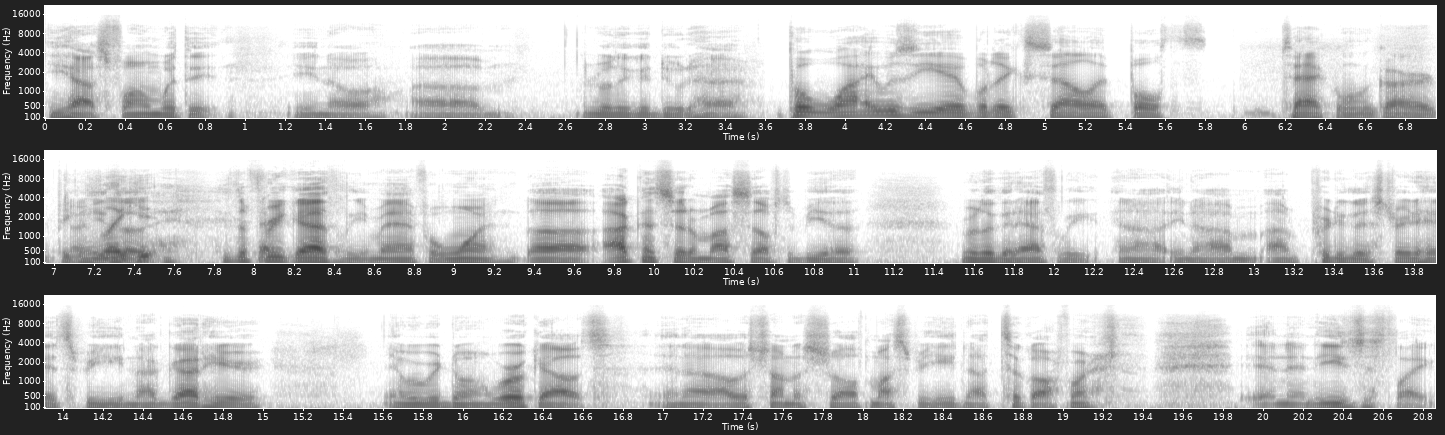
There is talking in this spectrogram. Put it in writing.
he has fun with it. You know, um, really good dude to have. But why was he able to excel at both tackle and guard? Because he's like a, he- he's a freak athlete, man. For one, uh, I consider myself to be a really good athlete, and I, you know, I'm I'm pretty good straight ahead speed. And I got here, and we were doing workouts, and I, I was trying to show off my speed, and I took off running, and then he's just like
